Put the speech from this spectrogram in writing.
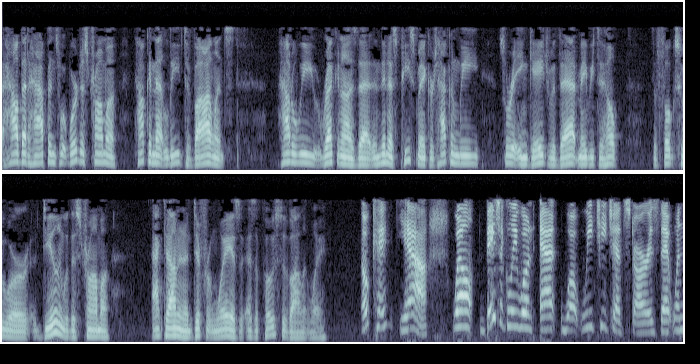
how that happens? Where does trauma? How can that lead to violence? How do we recognize that? And then, as peacemakers, how can we sort of engage with that, maybe to help the folks who are dealing with this trauma act out in a different way, as as opposed to a violent way? Okay, yeah. Well, basically, when at what we teach at Star is that when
